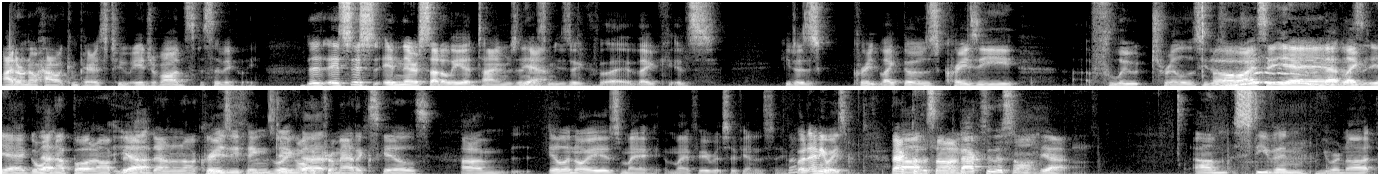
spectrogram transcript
I don't know how it compares to Age of Adz specifically. It's just in there subtly at times in Yeah. his music. Like, like it's he does create like those crazy flute trills. He does. Oh, I see. Yeah, yeah, yeah. that like yeah, going that- up an octave yeah, and down an octave, crazy things doing like all the chromatic scales. um, Illinois is my my favorite Sufjan to sing. But anyways, Back uh, to the song. Back to the song. yeah. Um, Stephen, you are not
